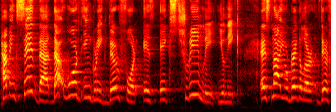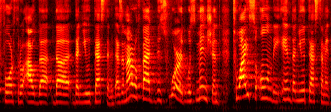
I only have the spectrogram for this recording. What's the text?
Having said that, that word in Greek therefore is extremely unique. It's not your regular therefore throughout the, the, the, New Testament. As a matter of fact, this word was mentioned twice only in the New Testament,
